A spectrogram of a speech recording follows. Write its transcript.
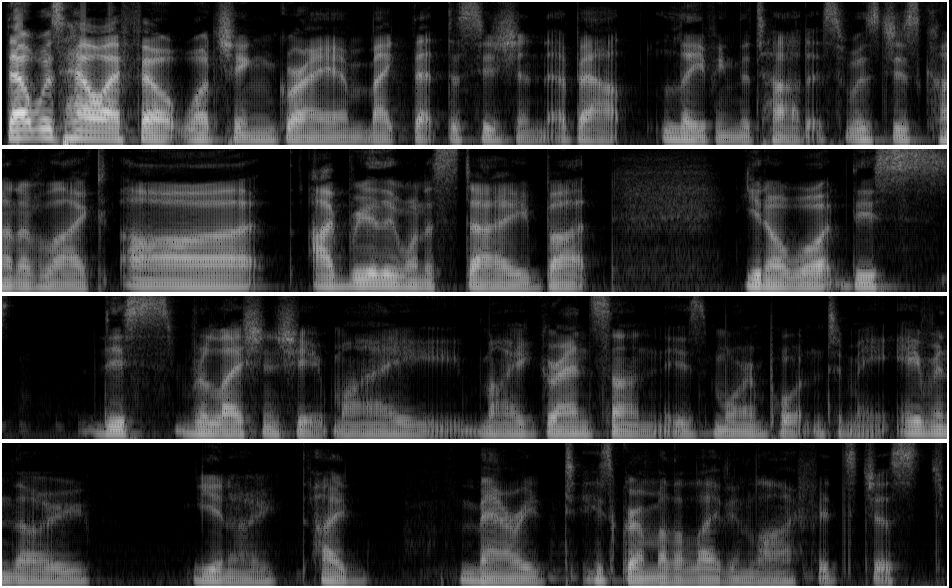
that was how I felt watching Graham make that decision about leaving the TARDIS. Was just kind of like, ah, uh, I really want to stay, but you know what? This this relationship, my my grandson is more important to me, even though, you know, I married his grandmother late in life. It's just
